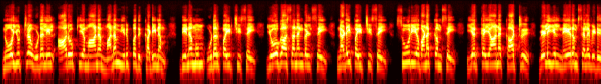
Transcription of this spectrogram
நோயுற்ற உடலில் ஆரோக்கியமான மனம் இருப்பது கடினம். தினமும் உடற்பயிற்சி செய். யோகாசனங்கள் செய். நடைப்பயிற்சி செய். சூரிய வணக்கம் செய். இயற்கையான காற்று வெளியில் நேரம் செலவிடு.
